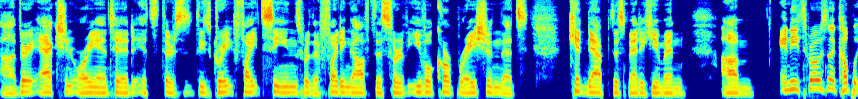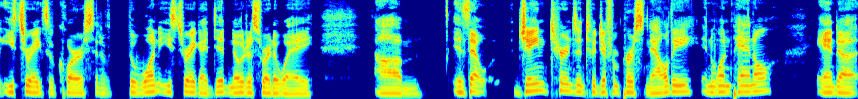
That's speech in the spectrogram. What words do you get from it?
uh, very action oriented. It's there's these great fight scenes where they're fighting off this sort of evil corporation that's kidnapped this metahuman. Um, and he throws in a couple Easter eggs, of course. And the one Easter egg I did notice right away um, is that Jane turns into a different personality in one panel, and uh,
